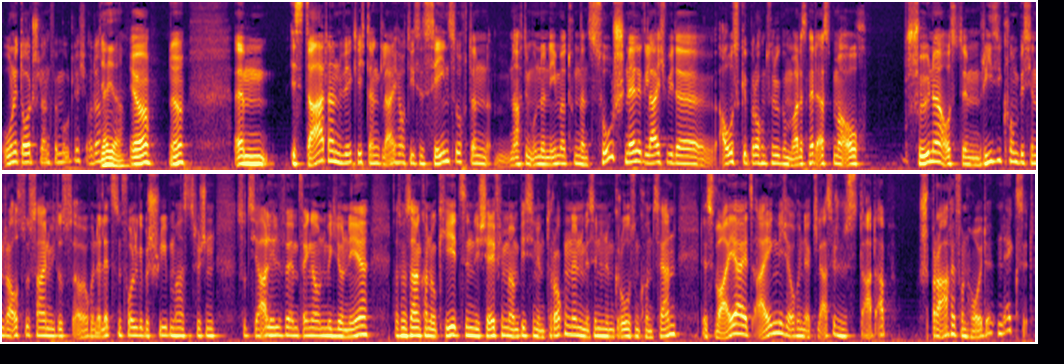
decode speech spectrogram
ohne Deutschland vermutlich, oder? Ja, ja. Ja, ja. Ähm, ist da dann wirklich dann gleich auch diese Sehnsucht dann nach dem Unternehmertum dann so schnell gleich wieder ausgebrochen zurückkommen? War das nicht erstmal auch schöner, aus dem Risiko ein bisschen raus zu sein, wie du es auch in der letzten Folge beschrieben hast, zwischen Sozialhilfeempfänger und Millionär, dass man sagen kann, okay, jetzt sind die Schäfchen mal ein bisschen im Trockenen, wir sind in einem großen Konzern. Das war ja jetzt eigentlich auch in der klassischen Start-up-Sprache von heute ein Exit.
